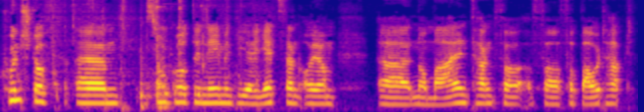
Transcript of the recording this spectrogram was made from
Kunststoff-Sogurte ähm, nehmen, die ihr jetzt an eurem äh, normalen Tank ver, ver, verbaut habt.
